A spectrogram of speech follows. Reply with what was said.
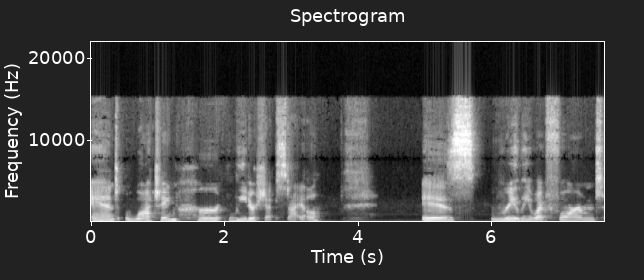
and watching her leadership style is really what formed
